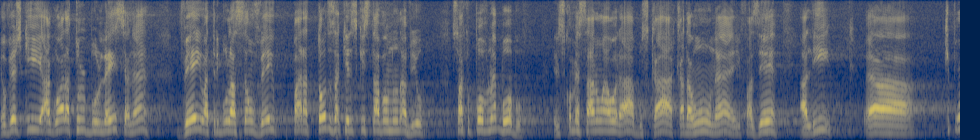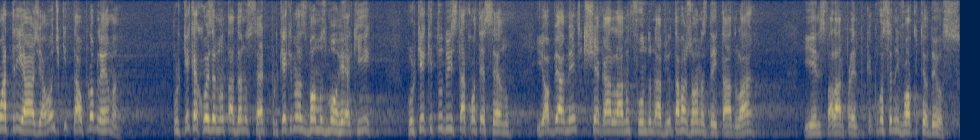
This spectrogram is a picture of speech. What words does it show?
Eu vejo que agora a turbulência, né, veio, a tribulação veio para todos aqueles que estavam no navio. Só que o povo não é bobo. Eles começaram a orar, buscar cada um, né, e fazer ali é, tipo uma triagem. Aonde que está o problema? Por que, que a coisa não está dando certo? Por que, que nós vamos morrer aqui? Por que, que tudo isso está acontecendo? E obviamente que chegaram lá no fundo do navio, estava Jonas deitado lá. E eles falaram para ele: Por que, que você não invoca o teu Deus?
